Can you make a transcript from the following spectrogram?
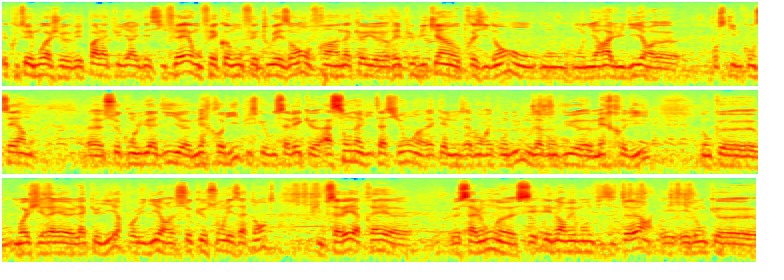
Écoutez, moi je ne vais pas l'accueillir avec des sifflets, on fait comme on fait tous les ans, on fera un accueil euh, républicain au président, on, on- on ira lui dire, euh, pour ce qui me concerne, euh, ce qu'on lui a dit euh, mercredi, puisque vous savez qu'à son invitation à laquelle nous avons répondu, nous l'avons vu euh, mercredi. Donc euh, moi j'irai euh, l'accueillir pour lui dire ce que sont les attentes. Puis vous savez, après, euh, le salon, euh, c'est énormément de visiteurs. Et, donc euh,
